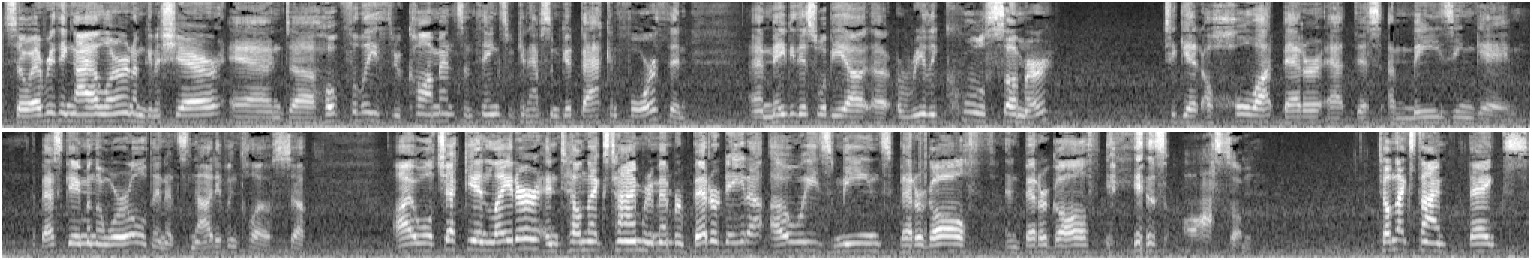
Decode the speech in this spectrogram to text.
So everything I learn, I'm going to share, and uh, hopefully through comments and things, we can have some good back and forth, and and maybe this will be a, a really cool summer to get a whole lot better at this amazing game. The best game in the world, and it's not even close. So I will check in later. Until next time, remember better data always means better golf, and better golf is awesome. Till next time, thanks.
